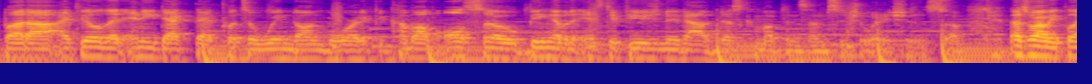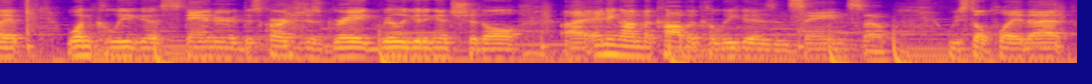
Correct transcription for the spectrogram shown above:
but uh, I feel that any deck that puts a wind on board, it could come up. Also, being able to instant fusion it out does come up in some situations, so that's why we play it. One Caliga standard. This card is just great, really good against Shaddoll. Uh, ending on Mechaba Kaliga is insane, so we still play that.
